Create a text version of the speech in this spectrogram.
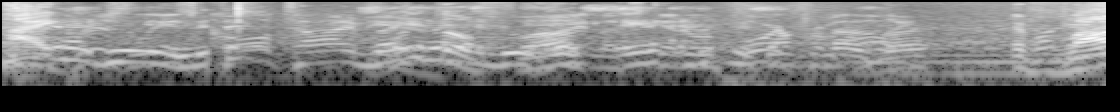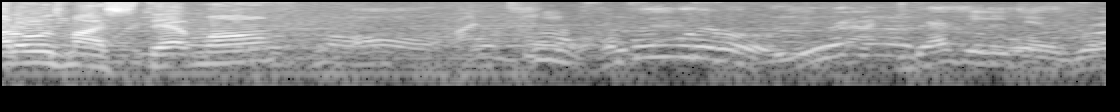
Like, Grizzlies call time Say here. that, dude. Let's Say get a that, report from bro. Alec. if Lotto was my stepmom, All on. Oh, yeah, that's what it was, bro.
